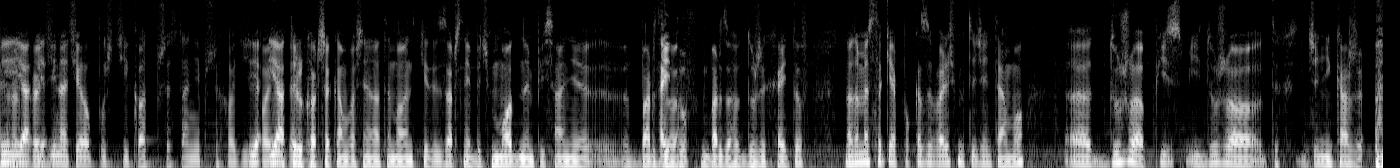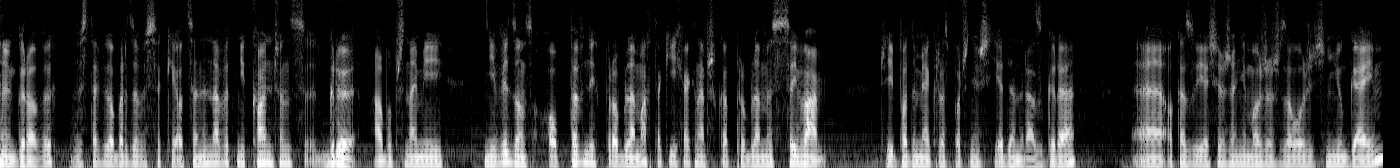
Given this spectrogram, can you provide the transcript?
Ja, ja, Rodzina cię opuści, kot przestanie przychodzić. ja, ja tylko czekam właśnie na ten moment, kiedy zacznie być modnym pisanie e, bardzo, Hejtów. bardzo dużych hejtów. Natomiast tak jak pokazywaliśmy tydzień temu, e, dużo pism i dużo tych dziennikarzy growych wystawiło bardzo wysokie oceny, nawet nie kończąc gry, albo przynajmniej nie wiedząc o pewnych problemach, takich jak na przykład problemy z save'ami. Czyli po tym, jak rozpoczniesz jeden raz grę, e, okazuje się, że nie możesz założyć new game,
